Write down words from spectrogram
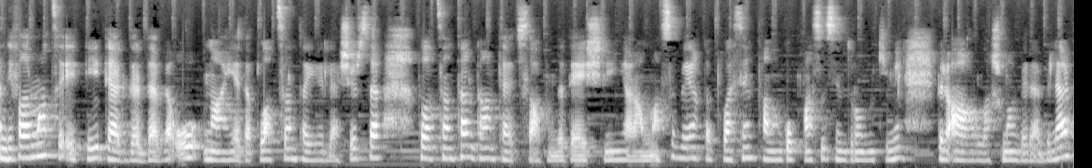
deformasiya etdiyi təqdirdə və o nahiyədə plasenta yerləşirsə, plasental qan təchizatında dəyişikliyin yaranması və ya da plasentanın qopması sindromu kimi bir ağırlaşma verə bilər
